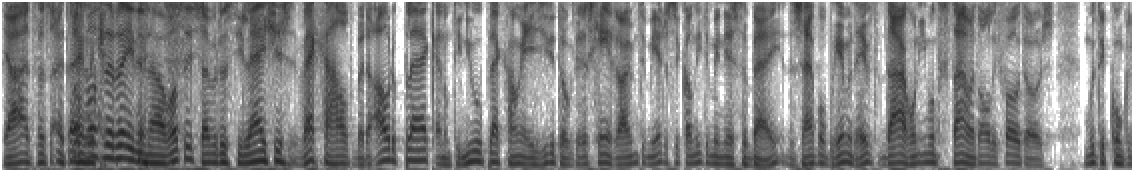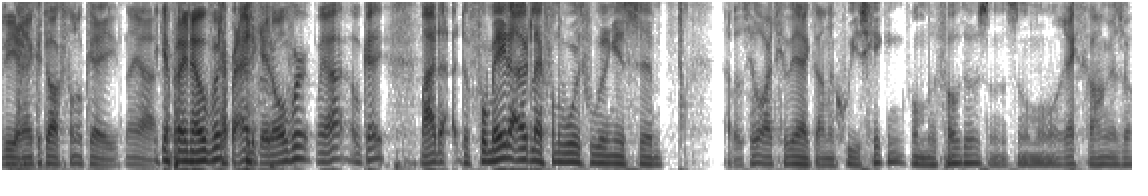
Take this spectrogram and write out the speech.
Ja, het was uiteindelijk... Wat was de reden nou? Wat is... Ze hebben dus die lijstjes weggehaald bij de oude plek en op die nieuwe plek gehangen. En je ziet het ook, er is geen ruimte meer, dus er kan niet de minister bij. Dus ze hebben op een gegeven moment, heeft daar gewoon iemand gestaan met al die foto's. Moet ik concluderen en gedacht van, oké, nou ja. Ik heb er één over. Ik heb er eigenlijk één over, maar ja, oké. Maar de, de formele uitleg van de woordvoering is... eh, ja, dat is heel hard gewerkt aan een goede schikking van de foto's. Dat is allemaal recht gehangen en zo.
